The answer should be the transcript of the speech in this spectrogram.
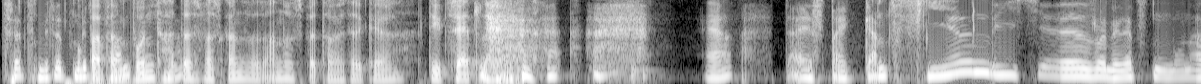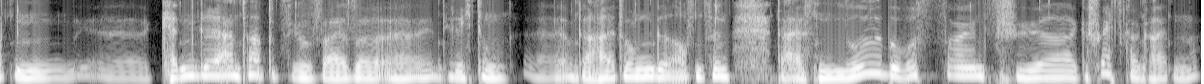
Z, Mitte, Mitte Wobei 20, beim Bund ne? hat das was ganz was anderes bedeutet, gell? Die Zettler. Ja, da ist bei ganz vielen, die ich äh, so in den letzten Monaten äh, kennengelernt habe, beziehungsweise äh, in die Richtung äh, Unterhaltungen gelaufen sind, da ist null Bewusstsein für Geschlechtskrankheiten. Ne?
